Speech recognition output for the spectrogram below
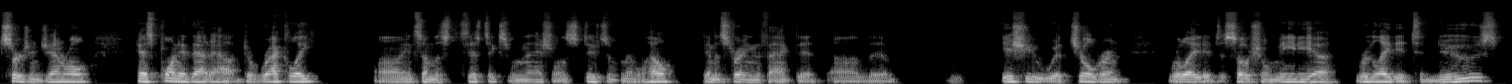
Surgeon General, has pointed that out directly uh, in some of the statistics from the National Institutes of Mental Health, demonstrating the fact that uh, the issue with children related to social media, related to news,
